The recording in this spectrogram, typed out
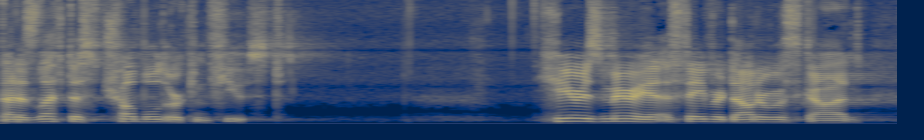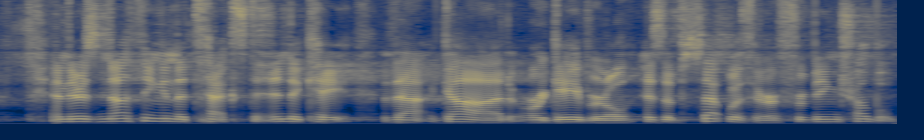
that has left us troubled or confused. Here is Mary, a favored daughter with God, and there's nothing in the text to indicate that God or Gabriel is upset with her for being troubled.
